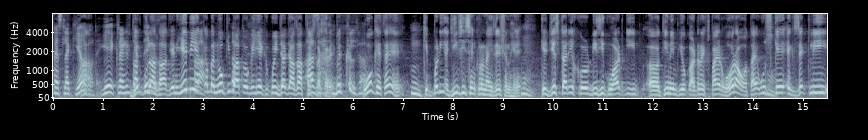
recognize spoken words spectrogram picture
फैसला किया हाँ। उन्होंने। ये क्रेडिट तो बिल्कुल आज़ाद यानी ये भी एक अब की बात हो गई है कि कोई जज आज़ाद फैसला करे। बिल्कुल, हाँ। वो कहते हैं कि बड़ी अजीब सी सेंक्रोनाइजेशन है कि जिस तारीख को डीसी क्वार्ट की तीन एमपीओ का ऑर्डर एक्सपायर हो रहा होता है उसके एग्जैक्टली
